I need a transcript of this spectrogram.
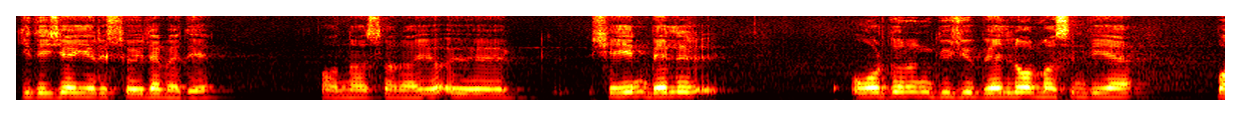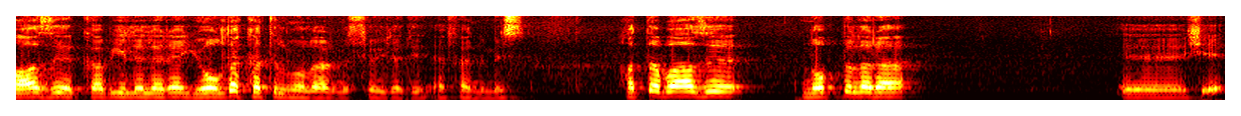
Gideceği yeri söylemedi. Ondan sonra e, şeyin belli ordunun gücü belli olmasın diye bazı kabilelere yolda katılmalarını söyledi Efendimiz. Hatta bazı noktalara e, şey,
